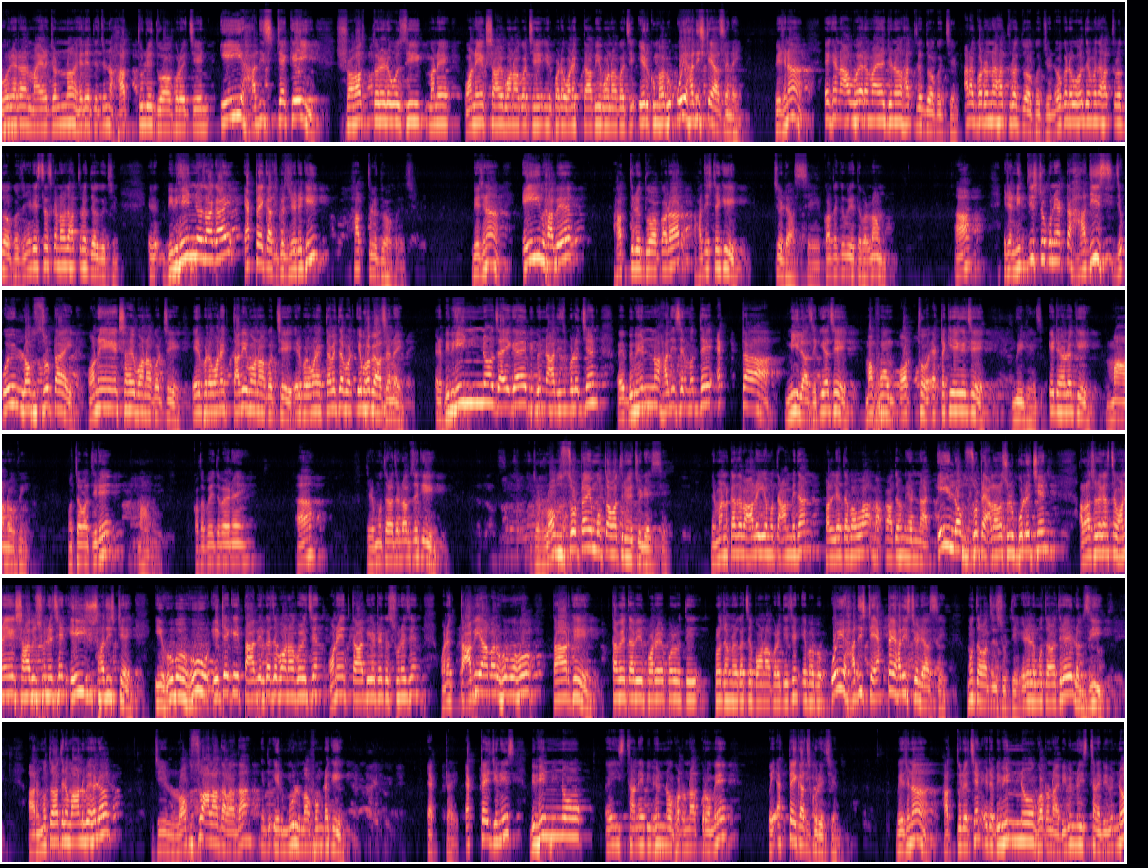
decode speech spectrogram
মায়ের জন্য, হেদায়েতের জন্য হাত তুলে দোয়া করেছেন। এই হাদিসটাকেই সহত্তরের ওসিক মানে অনেক সাহেব বনা করছে এরপরে অনেক তাবি বনা এরকম ভাবে ওই হাদিসটাই আসে নাই। বুঝছি না? এখানে আবহাওয়ার মায়ের জন্য হাত তুলে দোয়া করছেন আর এক ঘটনা হাত দোয়া করছেন, ওখানে ওদের মধ্যে হাত তুলে দোয়া করছেন, এর ইস্তেসকার মধ্যে হাত দোয়া করছেন। বিভিন্ন জায়গায় একটাই কাজ করেছে, সেটা কি? হাত তুলে দোয়া করেছে। বুঝছি না? এইভাবে হাত তুলে দোয়া করার হাদিসটা কি? চলে আসছে। কথা কি বুঝতে পারলাম? হ্যাঁ? এটা নির্দিষ্ট কোনো একটা হাদিস যে ওই লফজটাই অনেক সাহেব বনা করছে, এরপরে অনেক তাবি বনা করছে, এরপরে অনেক তাবি তাবি এভাবে আসে নাই। এটা বিভিন্ন জায়গায় বিভিন্ন হাদিস বলেছেন বিভিন্ন হাদিসের মধ্যে একটা মিল আছে, কি আছে? মাফহুম, অর্থ, একটা কি হয়ে গেছে? মিল হয়েছে এটা হলো কি? মানবী। মোতাবাতিরে মানবী। কথা বুঝতে পারে নাই? হ্যাঁ? মোতাবাতির লফজে কি? যে লফজটাই মোতাবাতির হয়ে চলে এসছে। মতো বাবা মাকাদমিনান্নার এই লফজটাই আল্লাহ বলেছেন কাছ থেকে অনেক শুনেছেন, এই হুবহু এটাকে কাছে করেছেন, অনেক তাবি এটাকে শুনেছেন, অনেক তাবি আবার তারকে তাবে পরের পরবর্তী প্রজন্মের কাছে বর্ণনা করে দিয়েছেন। এভাবে ওই হাদিসটা, একটাই হাদিস চলে আসে মোতাবাতির সূত্রে। এটা হলো মোতাবাতির লফজি। আর মোতাবাতির মানবে হলো যে লফজ আলাদা আলাদা, কিন্তু এর মূল মাফহুমটা কি? একটাই। একটাই জিনিস, বিভিন্ন স্থানে বিভিন্ন ঘটনাক্রমে ওই একটাই কাজ করেছেন। বুঝেছে না? হাত তুলেছেন, এটা বিভিন্ন ঘটনায়, বিভিন্ন স্থানে বিভিন্ন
